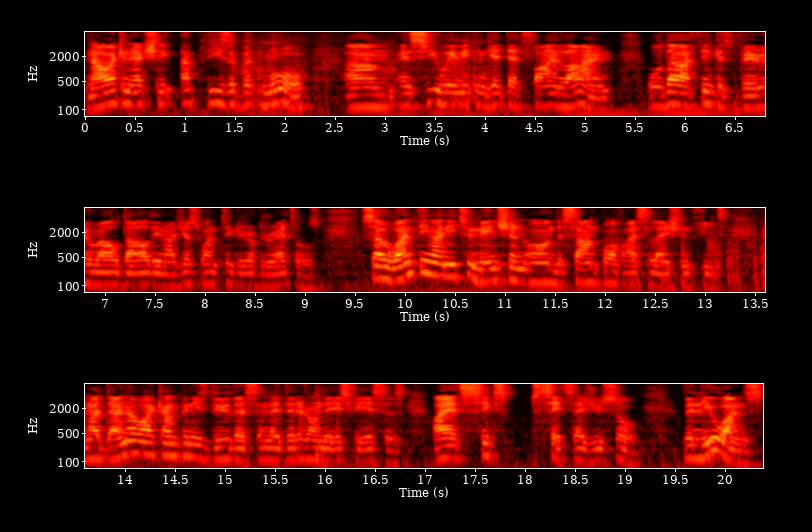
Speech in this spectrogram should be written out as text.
Now I can actually up these a bit more um, and see where we can get that fine line. Although I think it's very well dialed in, I just want to get rid of the rattles. So one thing I need to mention on the Soundpath isolation feet, and I don't know why companies do this, and they did it on the SVSs. I had six sets, as you saw. The new ones,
